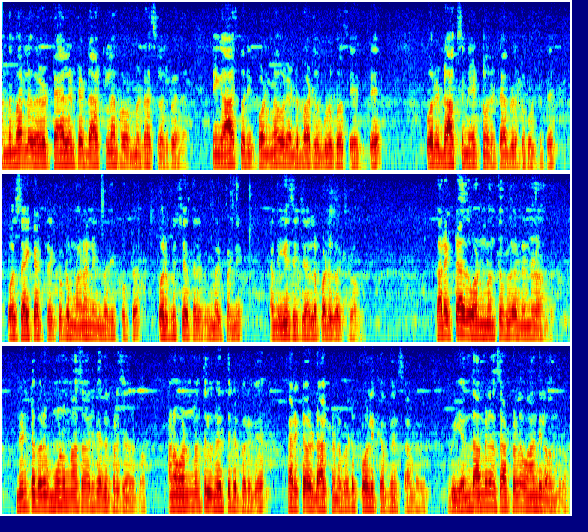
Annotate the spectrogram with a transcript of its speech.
அந்த மாதிரிலாம் வெறும் டேலண்டட் டாக்டர்லாம் இப்போ மெட்ராஸில் இருக்கிறாங்க நீங்கள் ஆஸ்பத்திரிக்கு போனீங்கன்னா ஒரு ரெண்டு பாட்டில் குளுக்கோஸ் எடுத்து ஒரு டாக்ஸினேட்னு ஒரு டேப்லெட்டு கொடுத்துட்டு ஒரு சைக்காட்ரிக் கூப்பிட்டு மன நிம்மதி கூப்பிட்டு ஒரு ஃபிசியோதெரப்பி மாதிரி பண்ணி அந்த ஈசி சேரில் படுக்க வச்சுருவாங்க. கரெக்டாக அது ஒன் மந்த்துக்குள்ளே நின்றுடும் அது. நின்றுட்ட பிறகு மூணு மாதம் வரைக்கும் அந்த பிரச்சனை இருக்கும். ஆனால் ஒன் மந்தில் நிறுத்திட்ட பிறகு கரெக்டாக ஒரு டாக்டர்கிட்ட போய்ட்டு போலிக் அப்படின்னு சாப்பிடுது இப்போ எந்த அமிலம் சாப்பிட்டாலும் வாந்தியில் வந்துடும்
